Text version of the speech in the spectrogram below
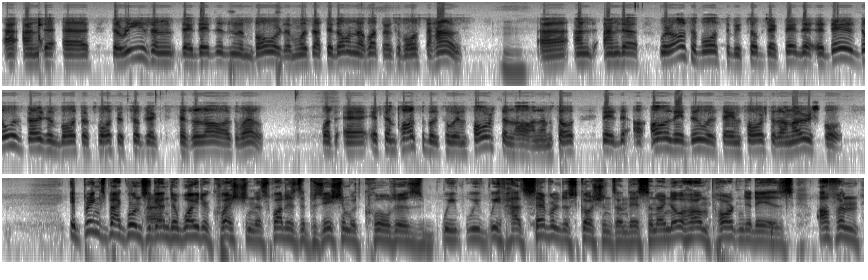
Uh, and uh, uh, the reason they, they didn't board them was that they don't know what they're supposed to have. Uh, and and uh, we're all supposed to be subject. They, they, they, those Belgian boats are supposed to be subject to the law as well. But uh, it's impossible to enforce the law on them. So they, they, all they do is they enforce it on Irish boats. It brings back once again the wider question as what is the position with quotas. We've, we've, we've had several discussions on this, and I know how important it is. Often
